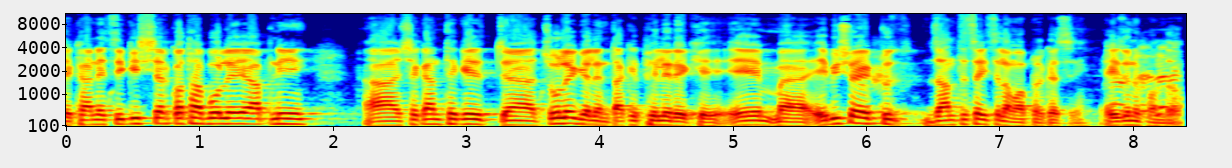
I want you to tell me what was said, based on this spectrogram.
সেখানে চিকিৎসার কথা বলে আপনি সেখান থেকে চলে গেলেন তাকে ফেলে রেখে। এ এ বিষয়ে একটু জানতে চাইছিলাম আপনার কাছে। এই জন্য ফোন দাও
